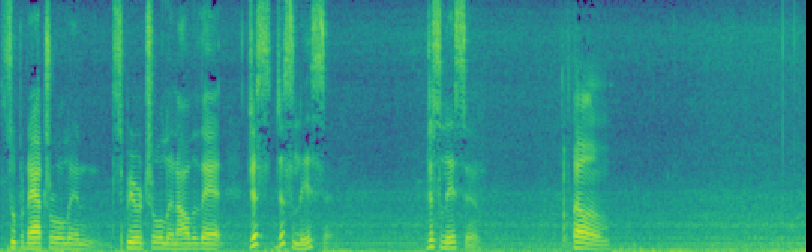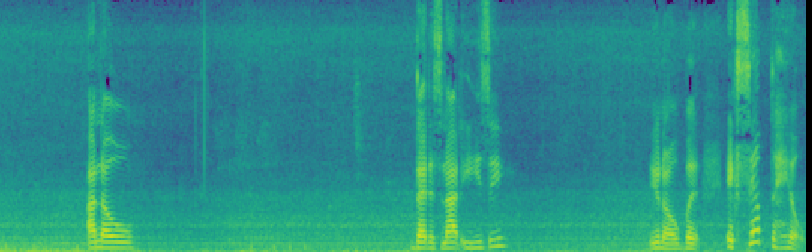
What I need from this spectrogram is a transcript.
supernatural and spiritual and all of that. Just just listen. Just listen. Um I know that it's not easy, you know, but accept the help.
